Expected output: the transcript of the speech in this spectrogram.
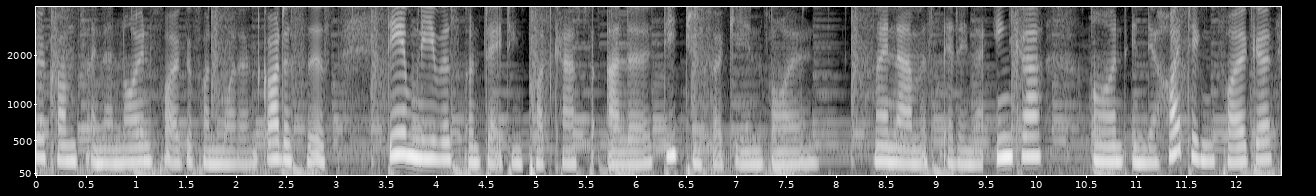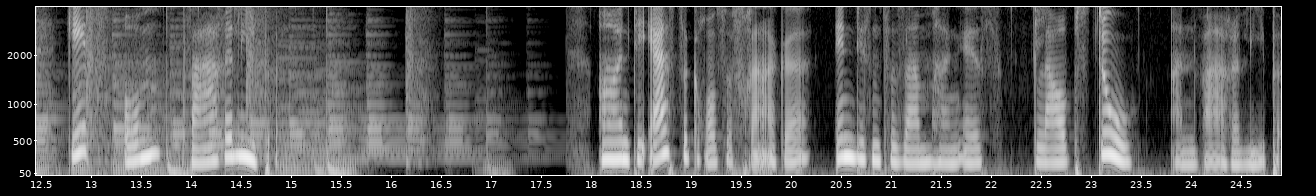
willkommen zu einer neuen Folge von Modern Goddesses, dem Liebes- und Dating-Podcast für alle, die tiefer gehen wollen. Mein Name ist Elena Inka und in der heutigen Folge geht es um wahre Liebe. Und die erste große Frage in diesem Zusammenhang ist, glaubst du an wahre Liebe?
